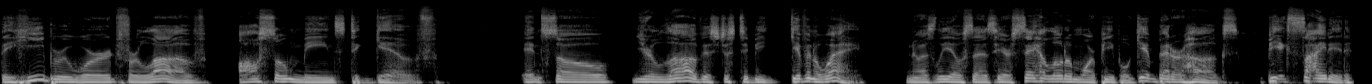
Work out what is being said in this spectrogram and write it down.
the Hebrew word for love also means to give. And so your love is just to be given away. You know, as Leo says here, say hello to more people, give better hugs, be excited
